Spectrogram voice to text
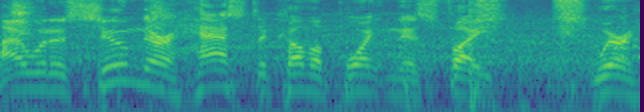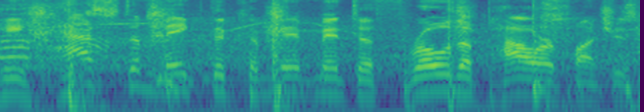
I would assume there has to come a point in this fight where he has to make the commitment to throw the power punches.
